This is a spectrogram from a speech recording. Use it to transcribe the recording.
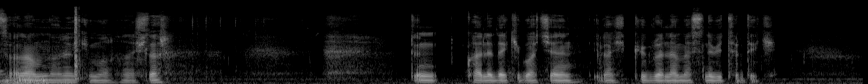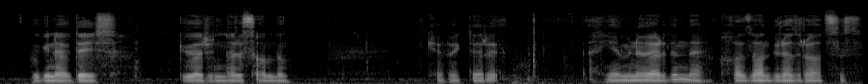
Selamünaleyküm arkadaşlar. Dün kaledeki bahçenin ilaç gübrelemesini bitirdik. Bugün evdeyiz. Güvercinleri saldım. Köpekleri yemini verdim de Hazal biraz rahatsız.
